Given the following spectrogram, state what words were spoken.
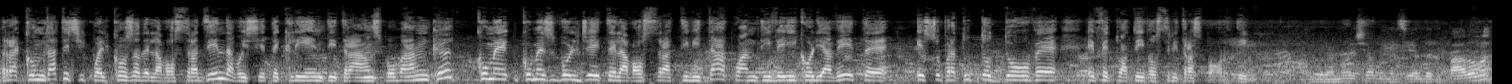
Raccontateci qualcosa della vostra azienda, voi siete clienti Transpobank, come, come svolgete la vostra attività, quanti veicoli avete e soprattutto dove effettuate i vostri trasporti? Allora, noi siamo un'azienda di Padova,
